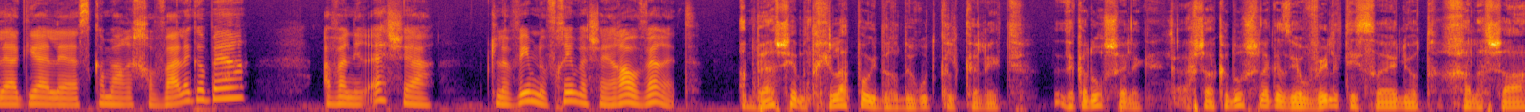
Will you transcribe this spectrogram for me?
להגיע להסכמה רחבה לגביה, אבל נראה שהכלבים נובחים והשיירה עוברת. הבעיה שמתחילה פה הידרדרות כלכלית. זה כדור שלג. עכשיו, הכדור שלג הזה יוביל את ישראל להיות חלשה,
